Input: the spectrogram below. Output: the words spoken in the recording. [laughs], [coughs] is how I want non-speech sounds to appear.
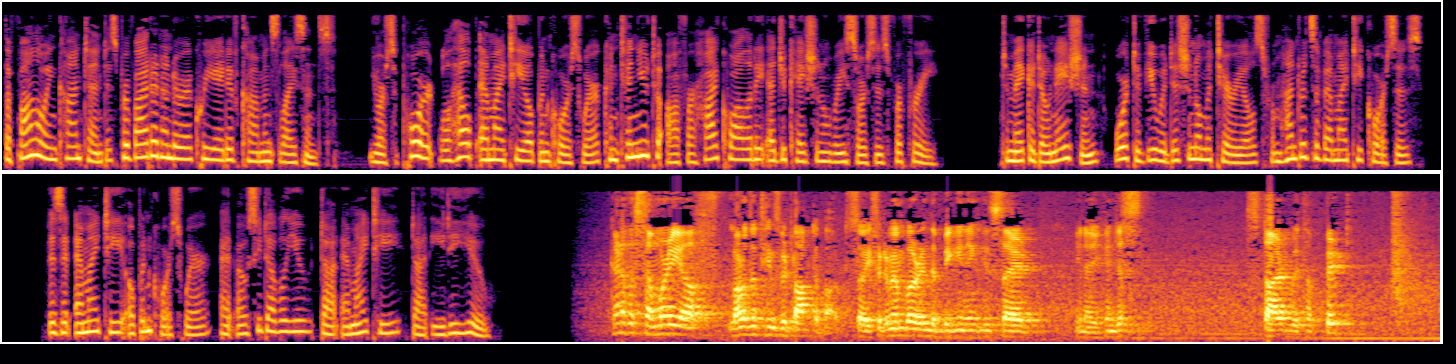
The following content is provided under a Creative Commons license. Your support will help MIT OpenCourseware continue to offer high quality educational resources for free. To make a donation or to view additional materials from hundreds of MIT courses, visit MIT OpenCourseware at ocw.mit.edu. Kind of a summary of a lot of the things we talked about. So if you remember in the beginning, he said, you know, you can just start with a pit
